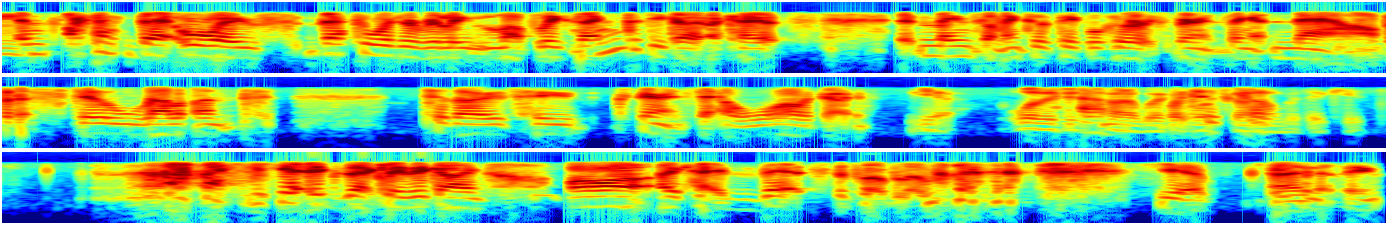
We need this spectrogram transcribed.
Mm. And I think that always that's always a really lovely thing because you go, okay, it's it means something to the people who are experiencing it now, but it's still relevant to those who experienced it a while ago. Yeah. Or they're just Um, trying to work out what's going cool. on with their kids. yeah, exactly. They're going, oh, okay, that's the problem. yeah, And- definitely.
